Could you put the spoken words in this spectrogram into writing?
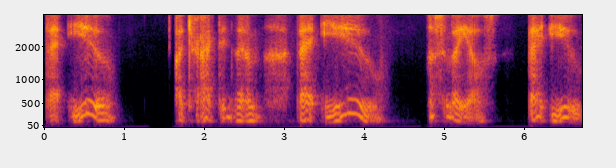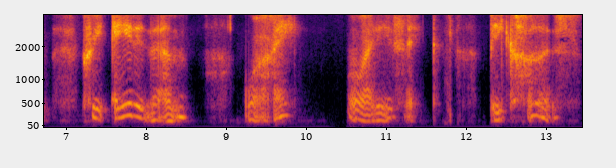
that you attracted them, that you, not somebody else, that you created them. Why? Why do you think? Because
